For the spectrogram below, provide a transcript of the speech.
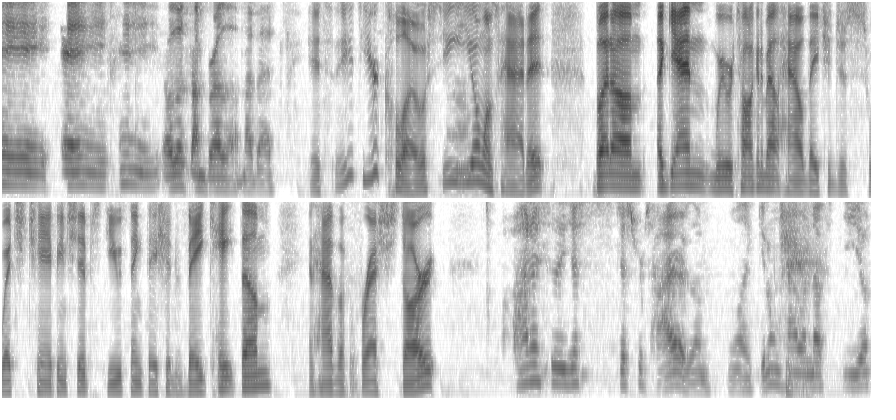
eh, eh, eh. Oh, that's Umbrella. My bad. it's, it's you're close. You, you almost had it. But um again, we were talking about how they should just switch championships. Do you think they should vacate them and have a fresh start? Honestly, just just retire them. Like you don't have enough. You,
